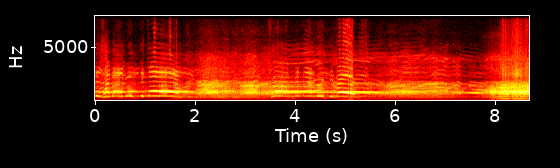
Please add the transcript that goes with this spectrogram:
জাতি সবাই মুক্তি চাই। সব নেতার মুক্তি চাই। আল্লাহ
